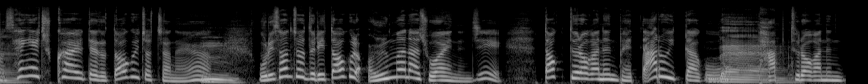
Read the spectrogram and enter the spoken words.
네. 생일 축하할 때도 떡을 쪘잖아요. 음. 우리 선조들이 떡을 얼마나 좋아했는지 떡 들어가는 배 따로 있다고 네. 밥 들어가는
